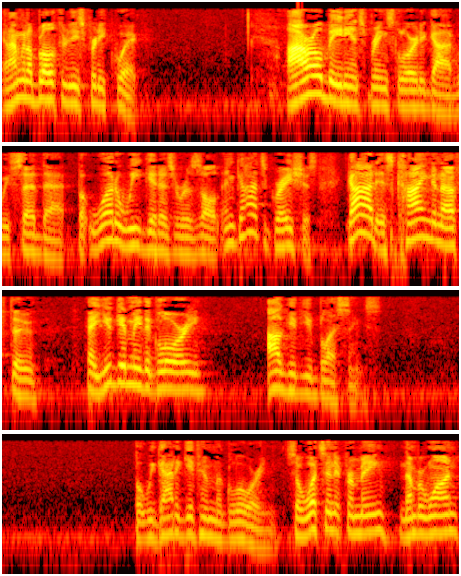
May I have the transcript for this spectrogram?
And I'm going to blow through these pretty quick. Our obedience brings glory to God. We've said that. But what do we get as a result? And God's gracious. God is kind enough to, hey, you give me the glory, I'll give you blessings. But we got to give him the glory. So what's in it for me? Number one,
